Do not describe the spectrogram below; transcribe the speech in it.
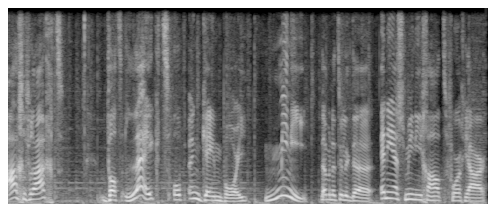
aangevraagd wat lijkt op een Game Boy Mini. We hebben natuurlijk de NES Mini gehad vorig jaar.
